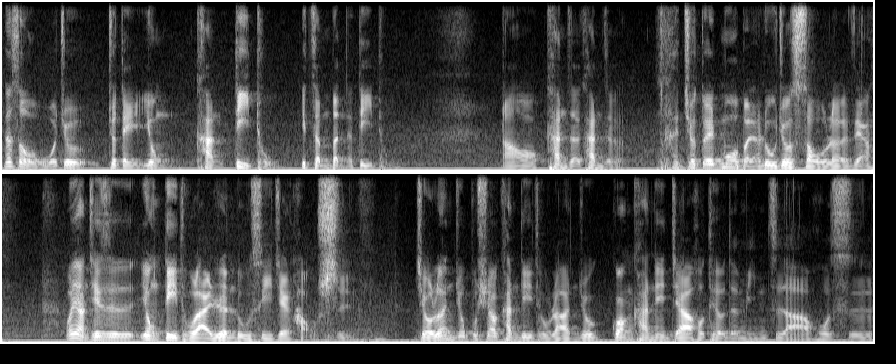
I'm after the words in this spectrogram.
那时候我就就得用看地图，一整本的地图。然后看着看着，就对墨本的路就熟了。这样，我想其实用地图来认路是一件好事。久了你就不需要看地图啦，你就光看那家 hotel 的名字啊，或是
